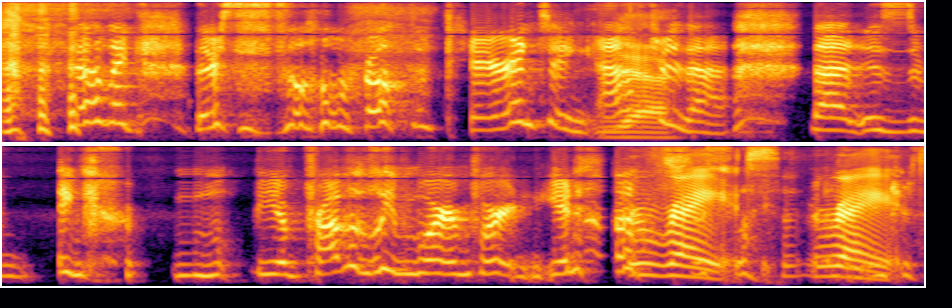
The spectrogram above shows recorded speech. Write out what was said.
like there's this whole world of parenting after that. That is, you know, probably more important. You know, It's just, Right, like, really right.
